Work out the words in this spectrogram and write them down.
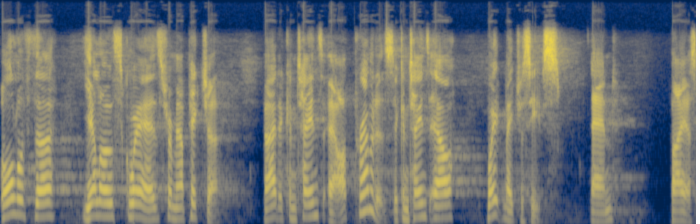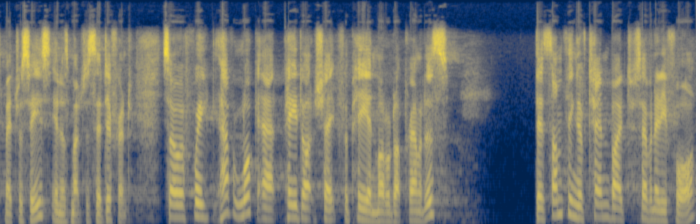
all of the yellow squares from our picture, right? It contains our parameters. It contains our weight matrices and bias matrices in as much as they're different. So if we have a look at p dot shape for p and model dot parameters, there's something of 10 by 784,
